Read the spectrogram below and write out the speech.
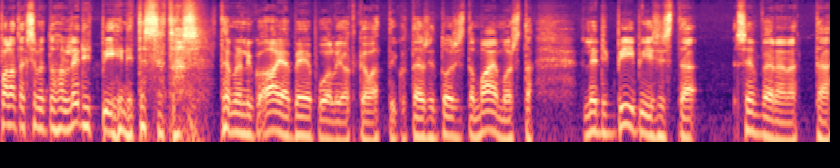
Palataksemme tuohon Let It Been, niin tässä taas tämmöinen niin A- ja B-puoli, jotka ovat niin täysin toisista maailmoista. Let It Be-biisistä sen verran, että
